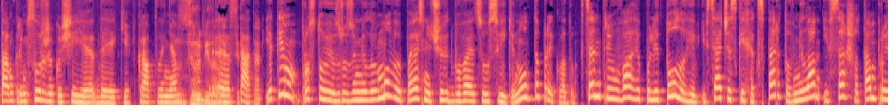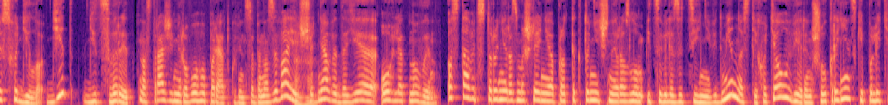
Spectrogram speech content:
Там, крім суржику, ще є деякі вкраплення. Згрубіла лексика, так. так? яким простою зрозумілою мовою, пояснюють, що відбувається у світі. Ну, от, до прикладу, в центрі уваги політологів і всяческих експертів Майдан і все, що там происходило. Дід, дід Свирид, на стражі мірового порядку він себе називає. Ага. Щодня видає огляд новин. Оставить в стороні розмишлення про тектонічний розлом і цивілізаційні відмінності, хоча уверен, що українські політичні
